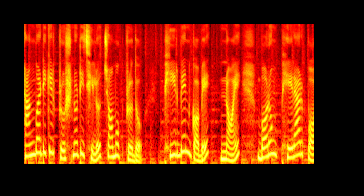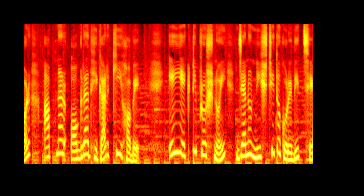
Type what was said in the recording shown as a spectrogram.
সাংবাদিকের প্রশ্নটি ছিল চমকপ্রদ। ফিরবেন কবে? নয়, বরং ফেরার পর আপনার অগ্রাধিকার কি হবে? এই একটি প্রশ্নই যেন নিশ্চিত করে দিচ্ছে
